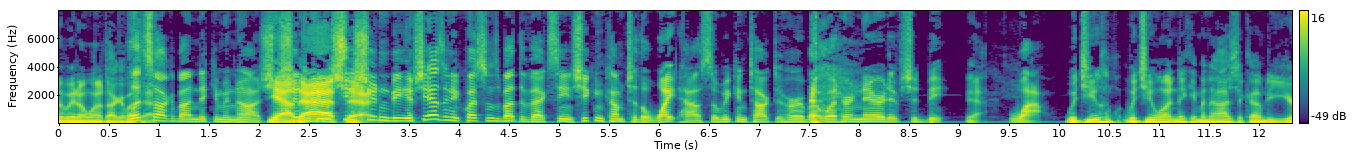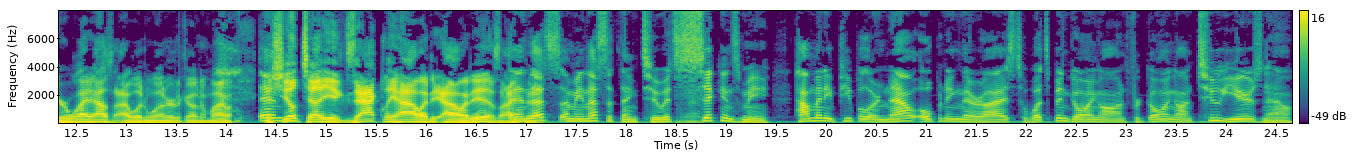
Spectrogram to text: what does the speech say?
uh, we don't want to talk about that. Let's that. talk about Nicki Minaj. She Yeah, that's be, She it. shouldn't be. If she has any questions about the vaccine, she can come to the White House so we can talk to her about what her narrative should be. Yeah. Wow. Would you would you want Nicki Minaj to come to your White House? I wouldn't want her to come to my because she'll tell you exactly how it how it is. I and think. that's I mean that's the thing too. It sickens me how many people are now opening their eyes to what's been going on for going on 2 years now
